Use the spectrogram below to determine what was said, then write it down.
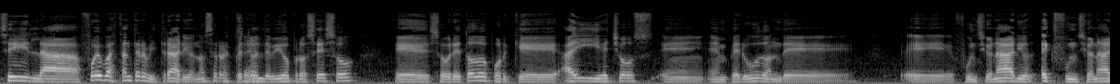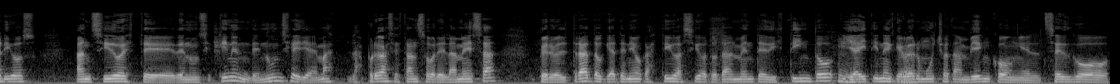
Sí, la, fue bastante arbitrario, no se respetó Sí. el debido proceso, eh, sobre todo porque hay hechos en, en Perú donde eh, funcionarios, exfuncionarios, han sido este denunci tienen denuncia y además las pruebas están sobre la mesa, pero el trato que ha tenido Castillo ha sido totalmente distinto y Hmm, ahí tiene que claro. ver mucho también con el sesgo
